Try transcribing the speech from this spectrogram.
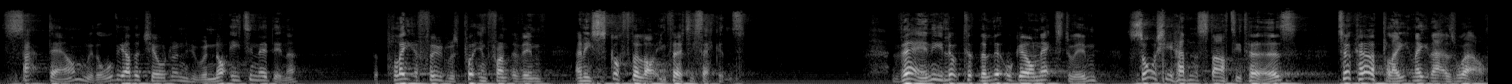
sat down with all the other children who were not eating their dinner The plate of food was put in front of him, and he scoffed the lot in 30 seconds. Then he looked at the little girl next to him, saw she hadn't started hers, took her plate and ate that as well.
